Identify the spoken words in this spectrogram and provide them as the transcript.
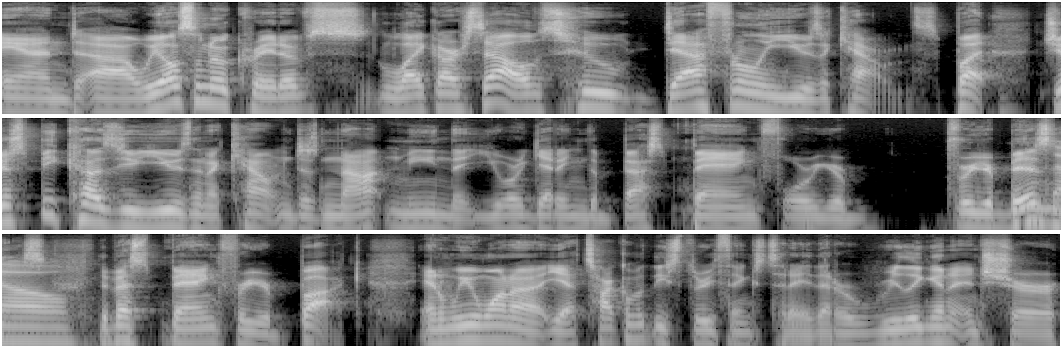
And uh, we also know creatives like ourselves who definitely use accountants. But just because you use an accountant does not mean that you are getting the best bang for your for your business, No. the best bang for your buck. And we want to yeah talk about these three things today that are really going to ensure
